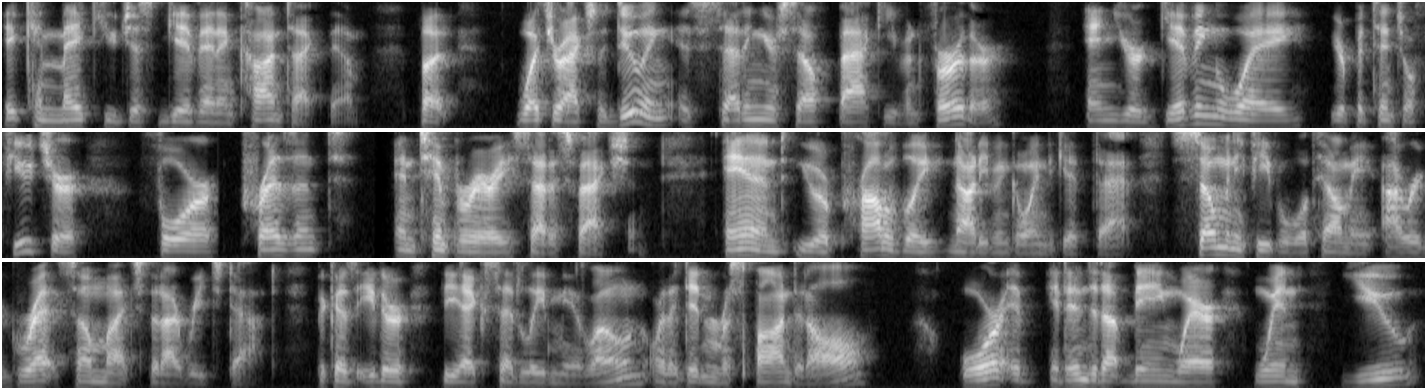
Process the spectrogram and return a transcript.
it can make you just give in and contact them. But what you're actually doing is setting yourself back even further and you're giving away your potential future for present and temporary satisfaction. And you are probably not even going to get that. So many people will tell me, I regret so much that I reached out because either the ex said, leave me alone, or they didn't respond at all, or it, it ended up being where when you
